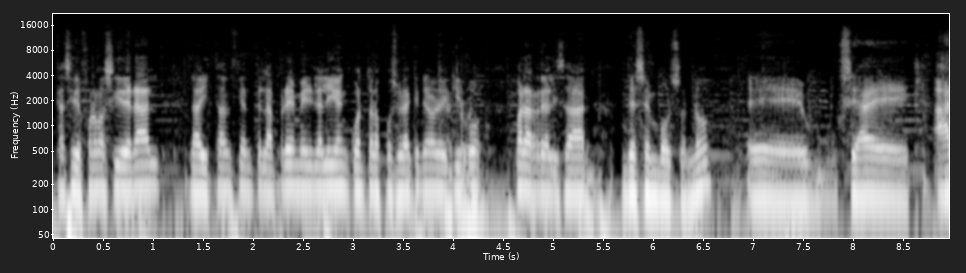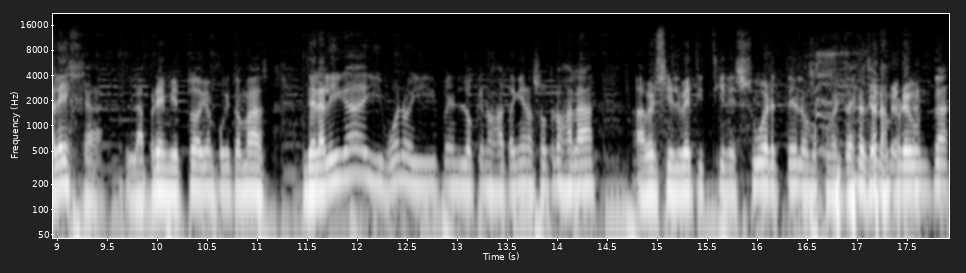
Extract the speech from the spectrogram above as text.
casi de forma sideral la distancia entre la Premier y la Liga en cuanto a las posibilidades que tiene el equipo para realizar desembolsos, ¿no? Eh, se eh, aleja la Premier todavía un poquito más de la liga y bueno y en lo que nos atañe a nosotros a la a ver si el Betis tiene suerte lo hemos comentado en otra pregunta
